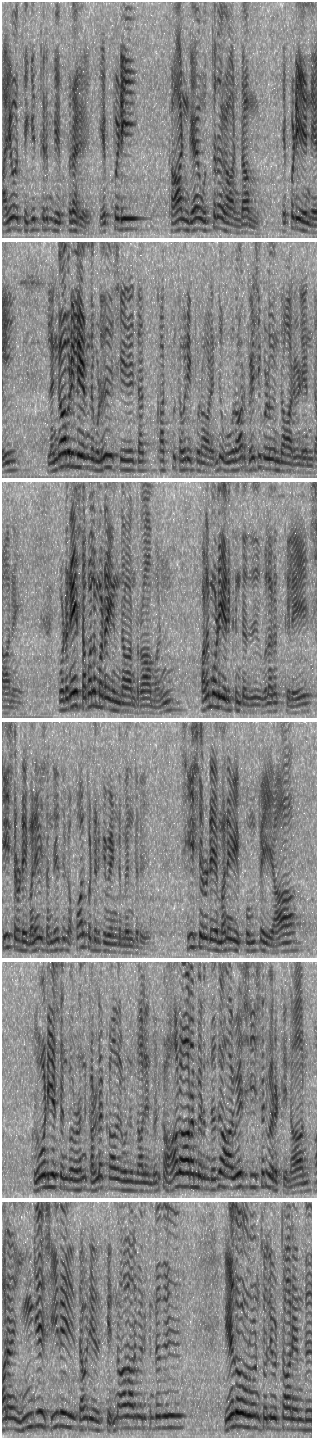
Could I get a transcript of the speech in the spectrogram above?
அயோத்திக்கு திரும்பிய பிறகு எப்படி? காண்க உத்தரகாண்டம். எப்படி எனில் லங்காபுரியில் இருந்தபொழுது சீதை தத் கற்பு தவறி போனார் என்று ஊரார் பேசிக்கொள்கின்றார்கள் என்றானே. உடனே சபலமடைகின்றான் ராமன். பழமொழி இருக்கின்றது உலகத்திலே. சீசருடைய மனைவி சந்தேகத்துக்கு அப்பாற்பட்டிருக்க வேண்டும் என்று. சீசருடைய மனைவி பொம்பையா? குளோடியஸ் என்பவருடன் கள்ளக்காதல் கொண்டிருந்தாள் என்பதற்கு ஆதாரம் இருந்தது. ஆகவே சீசர் விரட்டினான். ஆனால் இங்கே சீதையை தவறியதற்கு என்ன ஆதாரம் இருக்கின்றது? ஏதோ ஒருவன் சொல்லிவிட்டான் என்று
